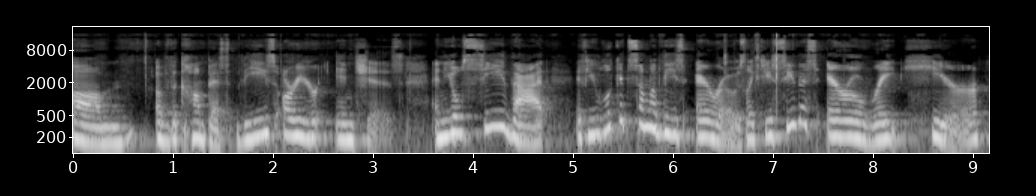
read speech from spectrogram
um, of the compass, these are your inches. And you'll see that if you look at some of these arrows, like do you see this arrow right here?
